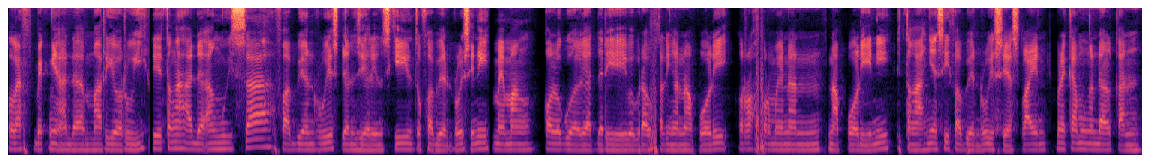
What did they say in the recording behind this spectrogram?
left backnya ada Mario Rui. Di tengah ada Anguissa, Fabian Ruiz dan Zielinski. Untuk Fabian Ruiz ini memang kalau gue lihat dari beberapa pertandingan Napoli roh permainan Napoli ini di tengahnya sih Fabian Ruiz ya. Selain mereka mengandalkan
